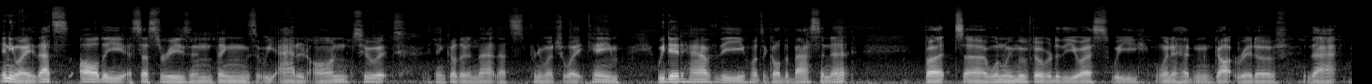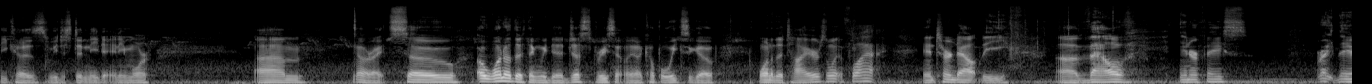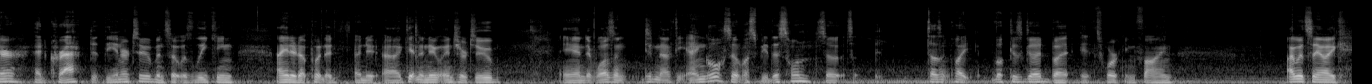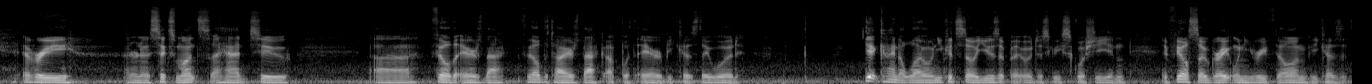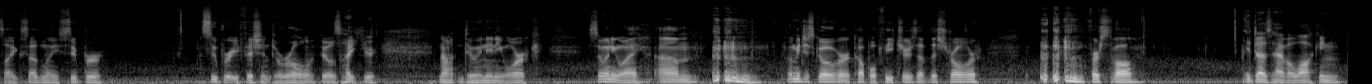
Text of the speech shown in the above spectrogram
anyway, that's all the accessories and things that we added on to it. I think other than that, that's pretty much the way it came. We did have the, what's it called, the bassinet, but uh, when we moved over to the US, we went ahead and got rid of that because we just didn't need it anymore. Um, all right, so, oh, one other thing we did just recently, a couple weeks ago, one of the tires went flat, and it turned out the uh, valve interface right there had cracked at the inner tube and so it was leaking. I ended up putting a, a new, uh, getting a new inner tube and it wasn't didn't have the angle so it must be this one. So it doesn't quite look as good but it's working fine I would say like every I don't know six months I had to uh, fill the airs back fill the tires back up with air because they would get kind of low and you could still use it but it would just be squishy. And it feels so great when you refill them because it's like suddenly super super efficient to roll. It feels like you're not doing any work. So anyway um, let me just go over a couple features of the stroller. First of all it does have a locking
